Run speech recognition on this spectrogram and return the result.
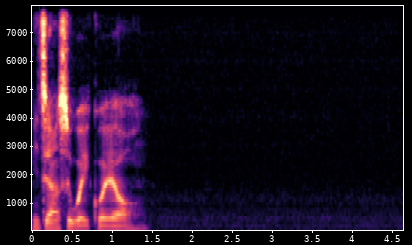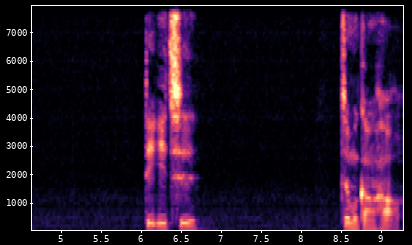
你这样是违规哦。第一次，这么刚好，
